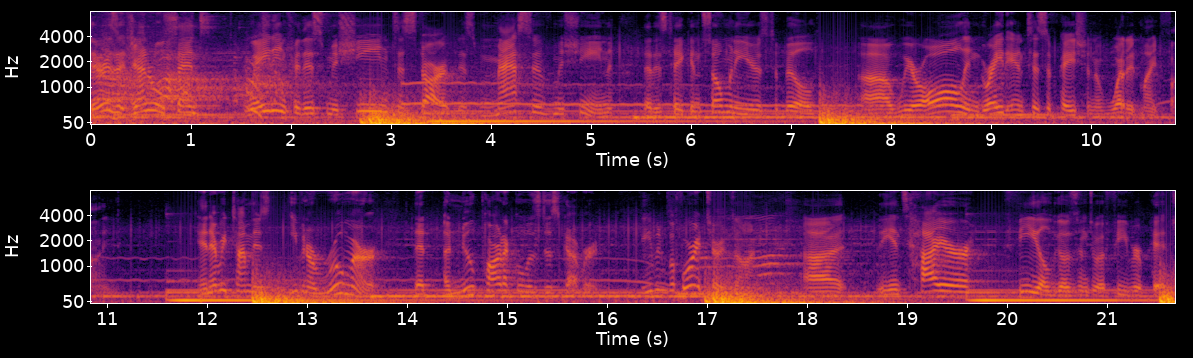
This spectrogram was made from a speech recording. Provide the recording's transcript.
There is a general sense, waiting for this machine to start, this massive machine that has taken so many years to build, uh, we are all in great anticipation of what it might find. And every time there's even a rumor that a new particle is discovered, even before it turns on, uh, the entire field goes into a fever pitch.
